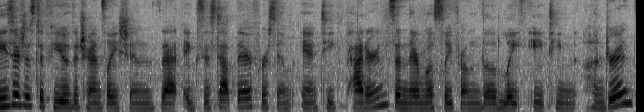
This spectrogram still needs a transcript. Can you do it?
These are just a few of the translations that exist out there for some antique patterns, and they're mostly from the late 1800s.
